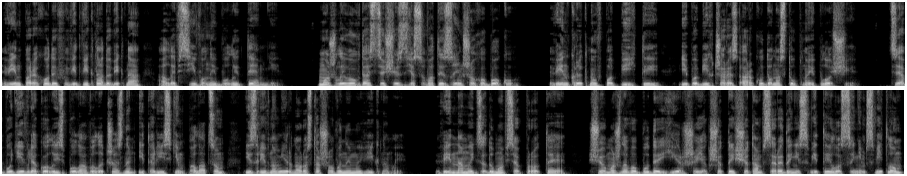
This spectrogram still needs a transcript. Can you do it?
Він переходив від вікна до вікна, але всі вони були темні. Можливо, вдасться щось з'ясувати з іншого боку. Він крикнув попійти і побіг через арку до наступної площі. Ця будівля колись була величезним італійським палацом із рівномірно розташованими вікнами. Він на мить задумався про те, що, можливо, буде гірше, якщо те, що там всередині світило синім світлом,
